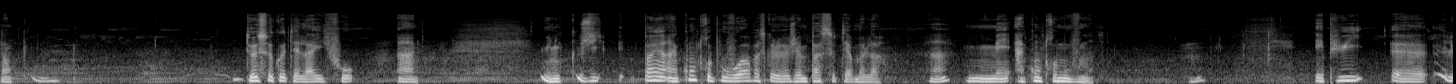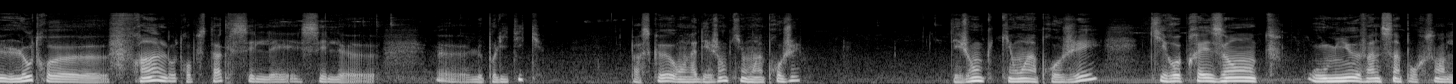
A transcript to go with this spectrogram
Donc, de ce côté-là, il faut un, pas un contre-pouvoir, parce que j'aime pas ce terme-là, hein, mais un contre-mouvement. Et puis, euh, l'autre frein, l'autre obstacle, c'est le, euh, le politique. Parce qu'on a des gens qui ont un projet. Des gens qui ont un projet qui représente au mieux 25% de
